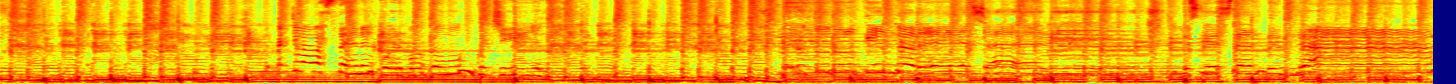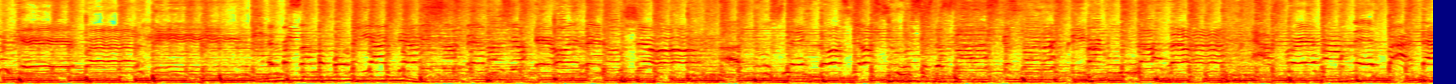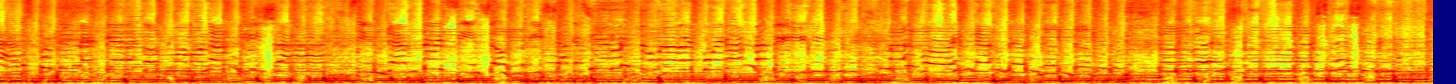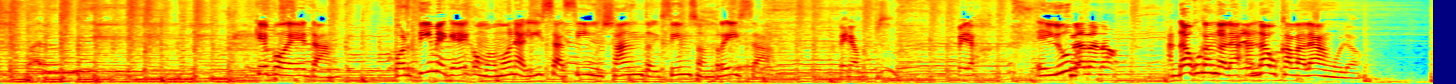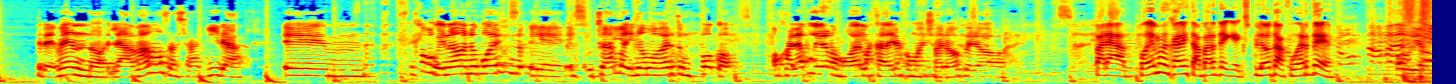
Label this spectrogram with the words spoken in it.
Qué poeta. Por ti me quedé como Mona Lisa sin llanto y sin sonrisa. Pero, pero, el look. No, no, no. Anda, buscando la, nivel. anda a buscarla al ángulo. Tremendo, la amamos a Shakira. Eh, es como que no, no podés eh, escucharla y no moverte un poco. Ojalá pudiéramos mover las caderas como ella, ¿no? Pero Pará, ¿podemos dejar esta parte que explota fuerte? obvio.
